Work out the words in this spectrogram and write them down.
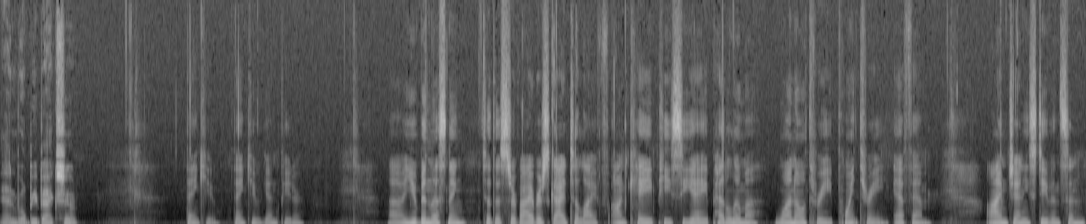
and we'll be back soon. Thank you. Thank you again, Peter. Uh, you've been listening to the Survivor's Guide to Life on KPCA Petaluma 103.3 FM. I'm Jenny Stevenson,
